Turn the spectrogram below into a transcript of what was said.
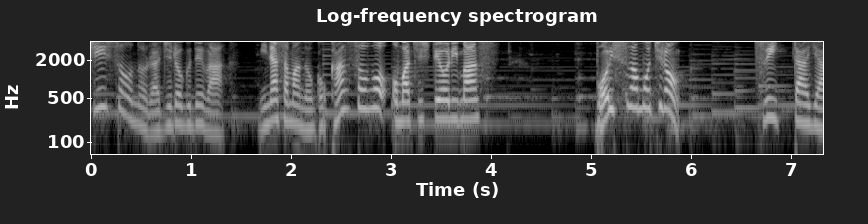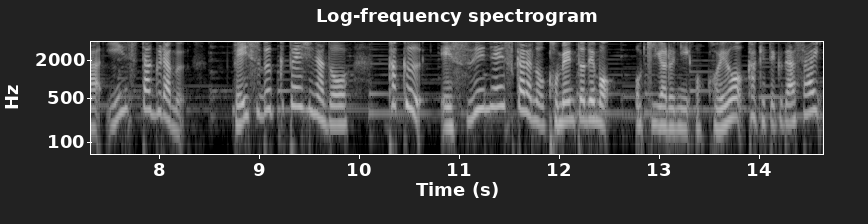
シーソーのラジログでは皆様のご感想をお待ちしております。ボイスはもちろん、Twitter や Instagram、Facebook ページなど各 SNS からのコメントでもお気軽にお声をかけてください。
